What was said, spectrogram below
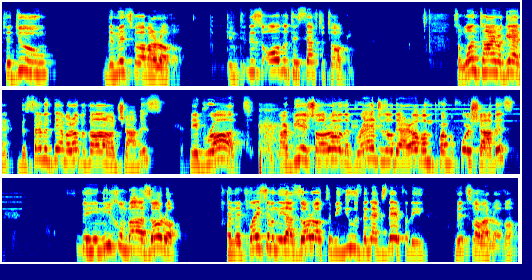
to do the mitzvah of arava. This is all the Tosefta talking. So one time again, the seventh day of arava fell out on Shabbos. They brought Arbia Shalarava, the branches of the Arava from before Shabbos, the Hinichum Ba'azara, and they placed them in the Azara to be used the next day for the mitzvah of Arava.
